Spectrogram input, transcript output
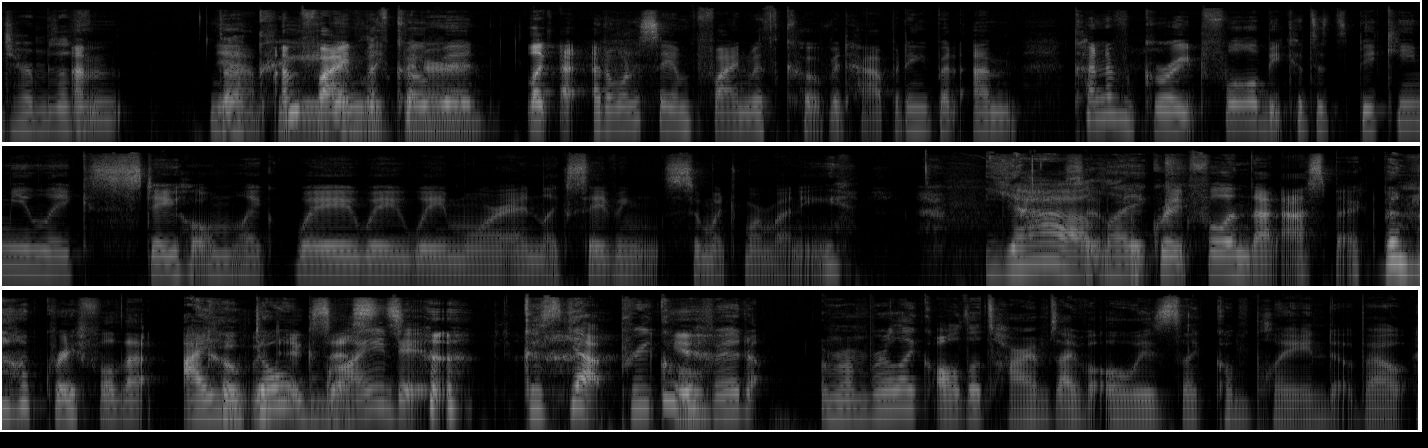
terms of I'm yeah, I'm creative, fine with like, bitter- COVID. Like I, I don't want to say I'm fine with COVID happening, but I'm kind of grateful because it's making me like stay home like way, way, way more and like saving so much more money. yeah, So I'm like grateful in that aspect, but not grateful that I COVID don't exists. mind it because yeah, pre-COVID, remember like all the times I've always like complained about.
